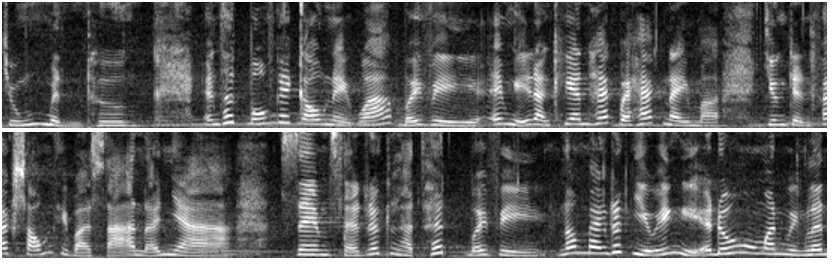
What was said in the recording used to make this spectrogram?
chúng mình thương. Em thích bốn cái câu này quá Bởi vì em nghĩ rằng khi anh hát bài hát này mà chương trình phát sóng Thì bà xã anh ở nhà xem sẽ rất là thích Bởi vì nó mang rất nhiều ý nghĩa đúng không anh Quyền Linh?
